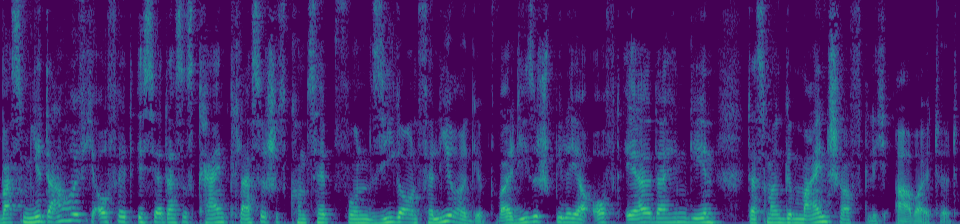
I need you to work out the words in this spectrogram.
Was mir da häufig auffällt, ist ja, dass es kein klassisches Konzept von Sieger und Verlierer gibt, weil diese Spiele ja oft eher dahin gehen, dass man gemeinschaftlich arbeitet.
